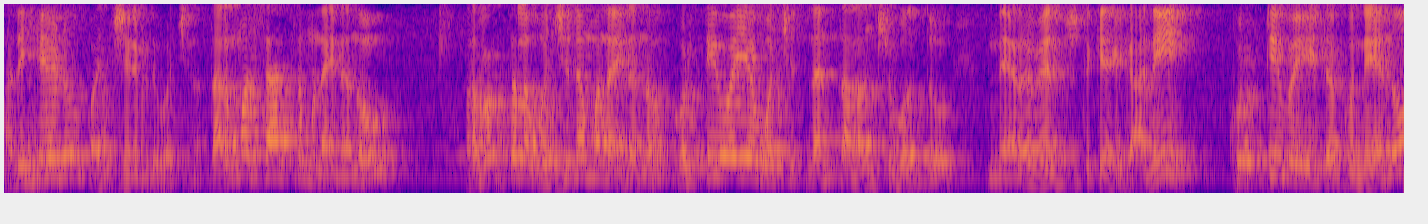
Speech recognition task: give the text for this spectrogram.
పదిహేడు పద్దెనిమిది వచ్చిన ధర్మశాస్త్రమునైనను ప్రవక్తల వచనమునైనను కొట్టివేయ వచ్చిందని తలంచవద్దు నెరవేర్చుటకే కానీ కొట్టివేయుటకు నేను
